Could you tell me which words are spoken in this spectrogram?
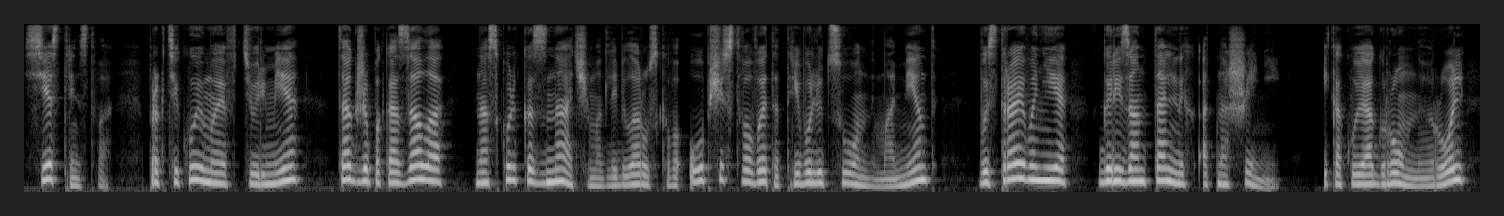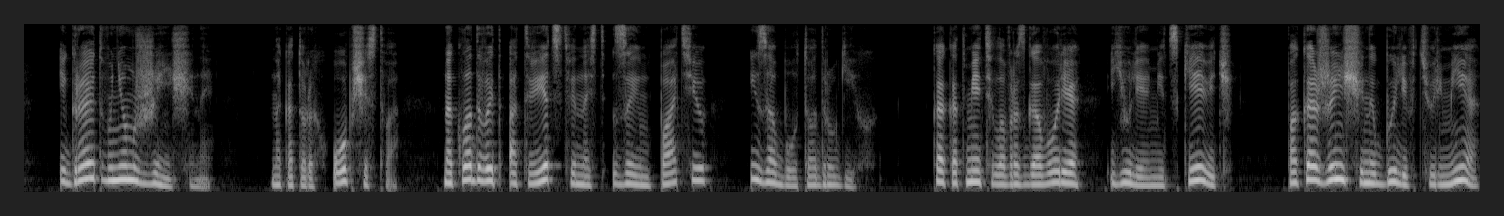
Сестринство, практикуемое в тюрьме, также показало, насколько значимо для белорусского общества в этот революционный момент выстраивание горизонтальных отношений и какую огромную роль играют в нем женщины, на которых общество накладывает ответственность за эмпатию и заботу о других. Как отметила в разговоре Юлия Мицкевич, пока женщины были в тюрьме,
